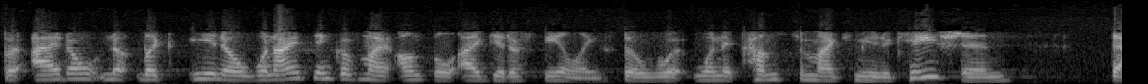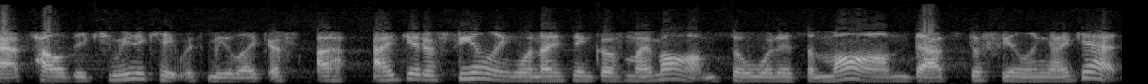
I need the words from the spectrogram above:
but I don't know. Like, you know, when I think of my uncle, I get a feeling. So w- when it comes to my communication." That's how they communicate with me. Like if I, I get a feeling when I think of my mom. So when it's a mom, that's the feeling I get.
